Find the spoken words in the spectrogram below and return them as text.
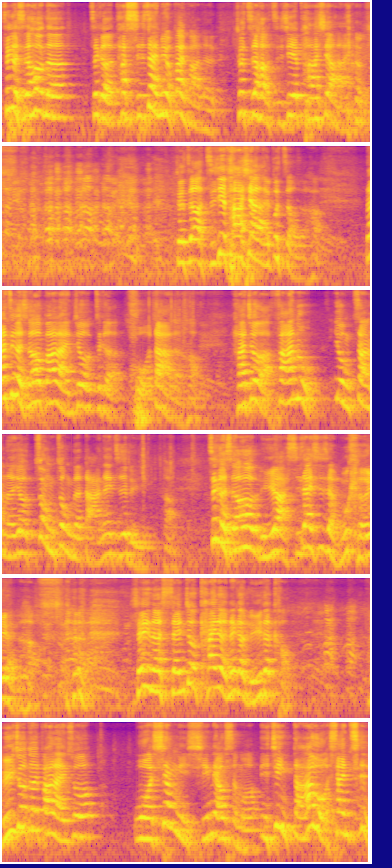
这个时候呢，这个他实在没有办法了，就只好直接趴下来，就只好直接趴下来不走了哈。那这个时候巴兰就这个火大了哈，他就啊发怒，用杖呢又重重的打那只驴哈。这个时候驴啊，实在是忍无可忍了，所以呢，神就开了那个驴的口，驴就对巴兰说：“我向你行了什么？你竟打我三次。”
